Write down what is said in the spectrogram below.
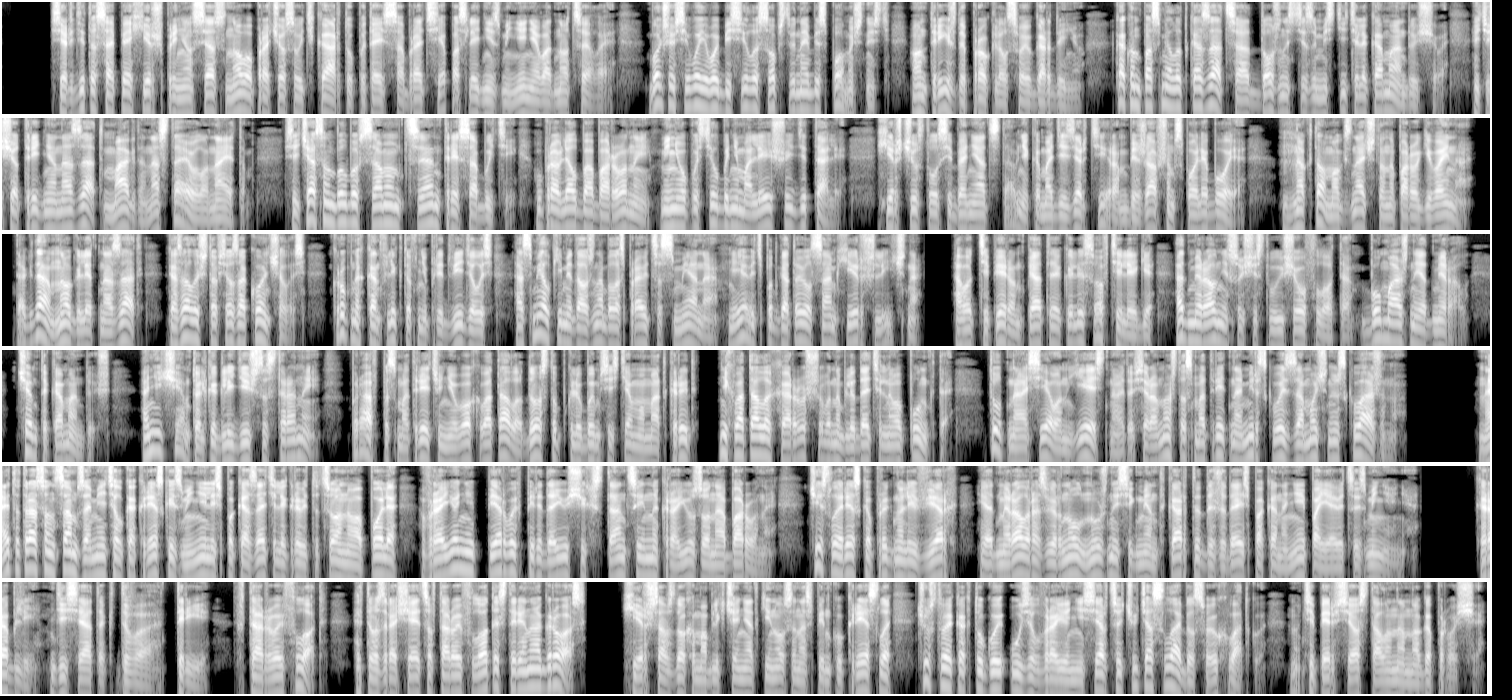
Сердито сопя, Хирш принялся снова прочесывать карту, пытаясь собрать все последние изменения в одно целое. Больше всего его бесила собственная беспомощность. Он трижды проклял свою гордыню. Как он посмел отказаться от должности заместителя командующего? Ведь еще три дня назад Магда настаивала на этом. Сейчас он был бы в самом центре событий, управлял бы обороной и не упустил бы ни малейшие детали. Хирш чувствовал себя не отставником, а дезертиром, бежавшим с поля боя. Но кто мог знать, что на пороге война? Тогда, много лет назад, казалось, что все закончилось. Крупных конфликтов не предвиделось, а с мелкими должна была справиться смена. Я ведь подготовил сам Хирш лично. А вот теперь он пятое колесо в телеге, адмирал несуществующего флота, бумажный адмирал. Чем ты командуешь? А ничем, только глядишь со стороны. Прав, посмотреть у него хватало, доступ к любым системам открыт, не хватало хорошего наблюдательного пункта. Тут на осе он есть, но это все равно, что смотреть на мир сквозь замочную скважину. На этот раз он сам заметил, как резко изменились показатели гравитационного поля в районе первых передающих станций на краю зоны обороны. Числа резко прыгнули вверх, и адмирал развернул нужный сегмент карты, дожидаясь, пока на ней появятся изменения. Корабли. Десяток, два, три. Второй флот. Это возвращается второй флот и старина Гросс. Хирш со вздохом облегчения откинулся на спинку кресла, чувствуя, как тугой узел в районе сердца чуть ослабил свою хватку. Но теперь все стало намного проще.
